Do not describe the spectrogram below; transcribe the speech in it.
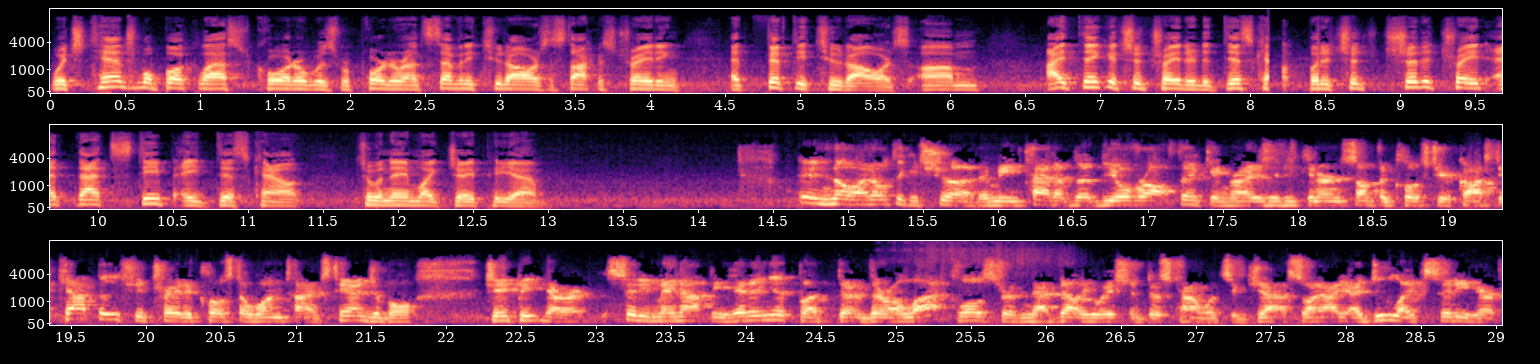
which tangible book last quarter was reported around $72. The stock is trading at $52. Um, I think it should trade at a discount, but it should should it trade at that steep a discount to a name like JPM? No, I don't think it should. I mean, kind of the, the overall thinking, right, is if you can earn something close to your cost of capital, you should trade it close to one times tangible. JP or Citi may not be hitting it, but they're, they're a lot closer than that valuation discount would suggest. So I, I do like Citi here.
